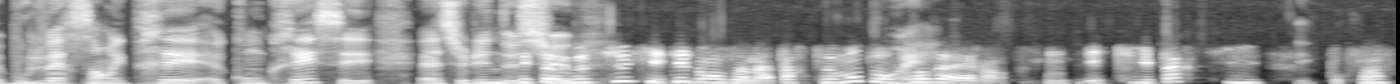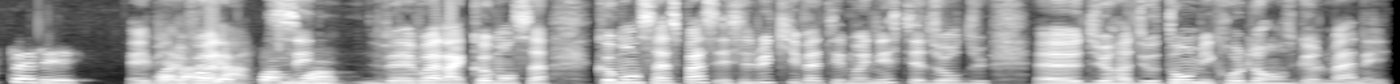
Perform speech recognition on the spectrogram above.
euh, bouleversant et très euh, concret. C'est celui de monsieur. C'est un monsieur qui était dans un appartement temporaire et qui est parti pour s'installer. Et eh bien voilà, ben voilà, comment, ça, comment ça se passe. Et c'est lui qui va témoigner. C'était le jour du, du Radioton, au micro de Laurence Goldman. Et,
